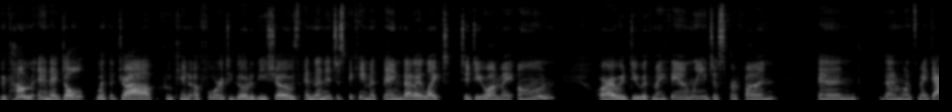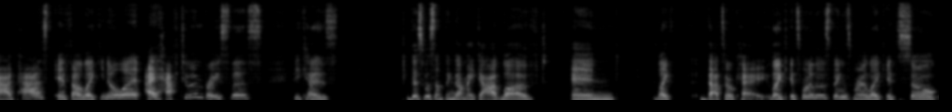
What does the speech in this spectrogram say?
become an adult with a job who can afford to go to these shows. And then it just became a thing that I liked to do on my own or I would do with my family just for fun. And then once my dad passed, it felt like, you know what? I have to embrace this because this was something that my dad loved and like that's okay. Like it's one of those things where like it's so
